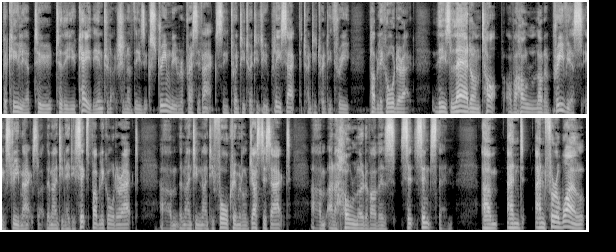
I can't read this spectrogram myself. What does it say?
peculiar to, to the UK, the introduction of these extremely repressive acts, the 2022 Police Act, the 2023 Public Order Act, these layered on top of a whole lot of previous extreme acts like the 1986 Public Order Act, um, the 1994 Criminal Justice Act, um, and a whole load of others si- since then. Um, and and for a while,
